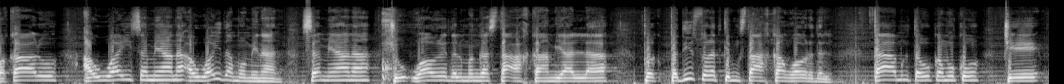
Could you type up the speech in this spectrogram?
وقالو او وای سمعنا او وای د مؤمنان سمعنا چې واوریدل موږ ستا احکام یا الله په دې صورت کې موږ ستا احکام واوریدل تا موږ ته حکم وکړو چې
